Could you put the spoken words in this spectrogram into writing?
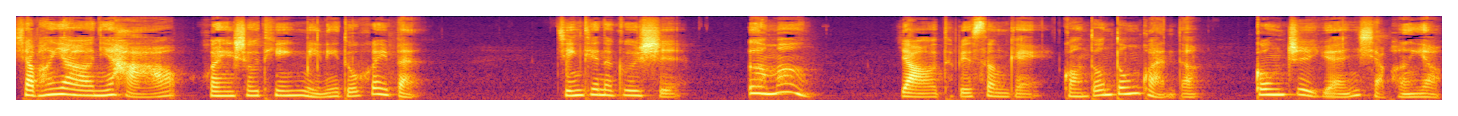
小朋友你好，欢迎收听米粒读绘本。今天的故事《噩梦》要特别送给广东东莞的龚志远小朋友。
